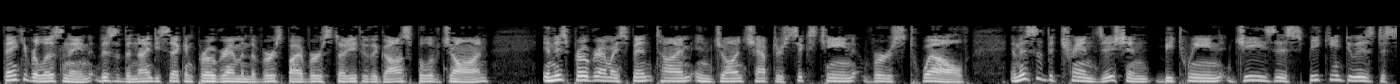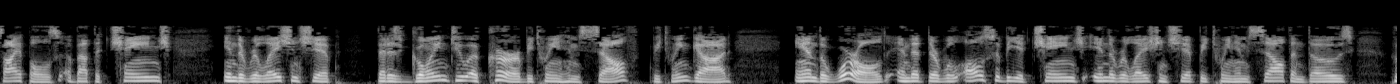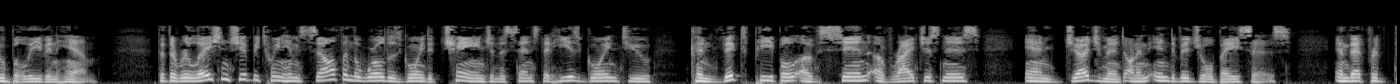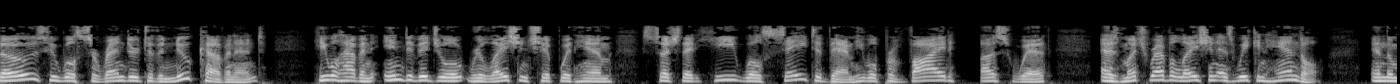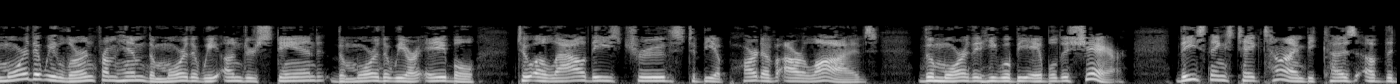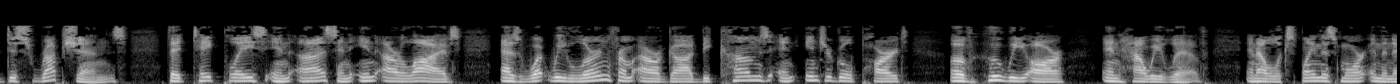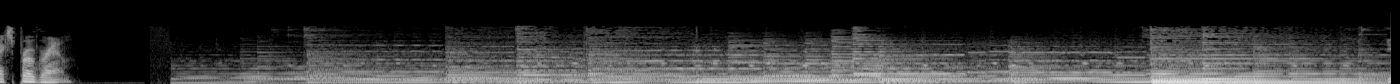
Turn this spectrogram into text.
Thank you for listening. This is the 92nd program in the verse by verse study through the Gospel of John. In this program, I spent time in John chapter 16 verse 12, and this is the transition between Jesus speaking to his disciples about the change in the relationship that is going to occur between himself, between God, and the world, and that there will also be a change in the relationship between himself and those who believe in him. That the relationship between himself and the world is going to change in the sense that he is going to convict people of sin, of righteousness, and judgment on an individual basis. And that for those who will surrender to the new covenant, he will have an individual relationship with him such that he will say to them, he will provide us with as much revelation as we can handle. And the more that we learn from him, the more that we understand, the more that we are able to allow these truths to be a part of our lives, the more that he will be able to share. These things take time because of the disruptions that take place in us and in our lives as what we learn from our God becomes an integral part of who we are and how we live. And I will explain this more in the next program.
